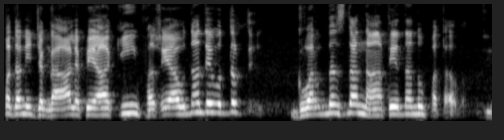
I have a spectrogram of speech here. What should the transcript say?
ਪਤਾ ਨਹੀਂ ਜੰਗਾਲ ਪਿਆ ਕੀ ਫਸਿਆ ਉਹਨਾਂ ਦੇ ਉਧਰ ਗਵਰਨੈਂਸ ਦਾ ਨਾਂ ਤੇ ਇਹਨਾਂ ਨੂੰ ਪਤਾ ਵਾ। ਜੀ।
